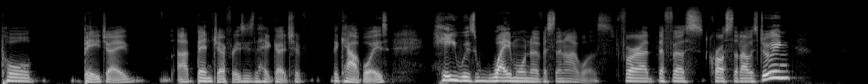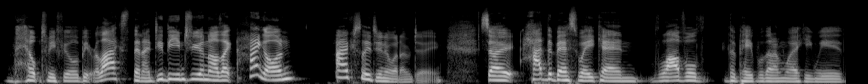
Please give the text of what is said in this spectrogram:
poor BJ, uh, Ben Jeffries, who's the head coach of the Cowboys, he was way more nervous than I was for uh, the first cross that I was doing. Helped me feel a bit relaxed. Then I did the interview and I was like, hang on, I actually do know what I'm doing. So had the best weekend, love all the people that I'm working with,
